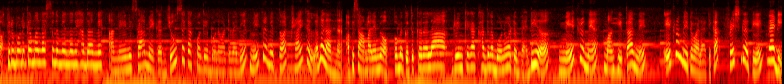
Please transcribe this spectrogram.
වතුර බොන ගමන් ලස්සන වෙන්නනි හදන්නේ. අන්නේ නිසා මේක ජූස එකක් වගේ බොනවට වැඩිය මේ ක්‍රමෙත්වා ට්‍රයි කරල බලන්න. අපි සාමානයම ඔක්කොම එකතු කරලා ඩ්‍රිංක එකක් හදල බොනවට වැඩිය මේ ක්‍රමය මං හිතන්නේ ඒ ක්‍රමයට වඩා ටිකක් ෆ්‍රෙෂ් ගතියෙන් වැඩි.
